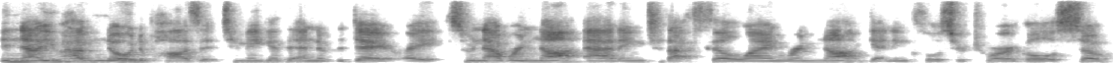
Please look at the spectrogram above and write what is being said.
and now you have no deposit to make at the end of the day, right? So now we're not adding to that fill line. We're not getting closer to our goals. So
